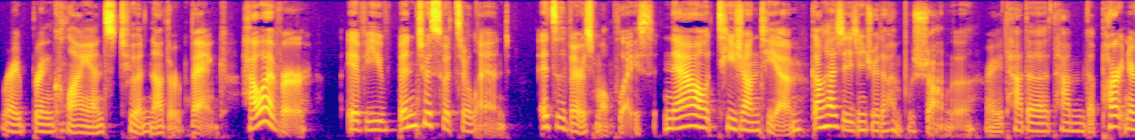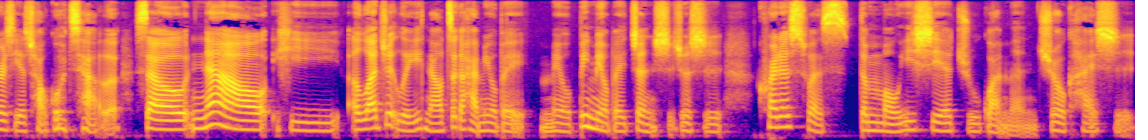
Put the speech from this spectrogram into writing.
right, bring clients to another bank. However, if you've been to Switzerland, it's a very small place. Now Tidjane Thiam 刚开始已经觉得很不爽了，right？他的他们的 partners 也吵过架了。So now he allegedly，然后这个还没有被没有并没有被证实，就是 Credit Suisse 的某一些主管们就开始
